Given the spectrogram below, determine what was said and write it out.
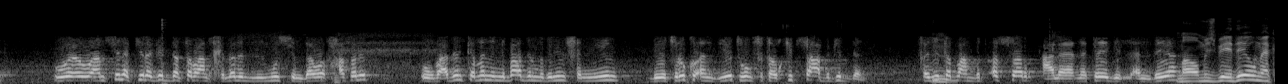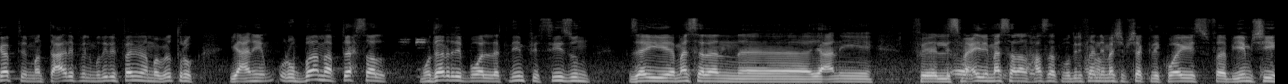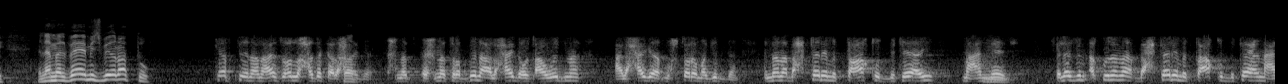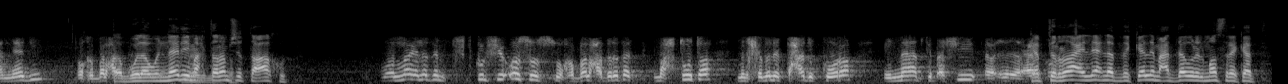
وأمثلة كتيرة جدا طبعا خلال الموسم دوت حصلت. وبعدين كمان إن بعض المديرين الفنيين بيتركوا أنديتهم في توقيت صعب جدا. فدي طبعا بتأثر على نتائج الأندية. ما هو مش بإيديهم يا كابتن ما أنت عارف المدير الفني لما بيترك يعني ربما بتحصل مدرب ولا اتنين في السيزون زي مثلا آه، يعني في الإسماعيلي مثلا حصلت مدير فني ماشي بشكل كويس فبيمشي إنما الباقي مش بإرادته. كابتن أنا عايز أقول لحضرتك على. حاجة. إحنا إحنا اتربينا على حاجة وتعودنا على حاجة محترمة جدا إن أنا بحترم التعاقد بتاعي مع النادي. فلازم أكون أنا بحترم التعاقد بتاعي مع النادي واخد بال طب ولو النادي ما احترمش التعاقد والله لازم تكون في أسس واخد بال حضرتك محطوطة من خلال اتحاد الكورة إنها بتبقى في آه، آه، كابتن راعي اللي إحنا بنتكلم على الدوري المصري يا كابتن.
